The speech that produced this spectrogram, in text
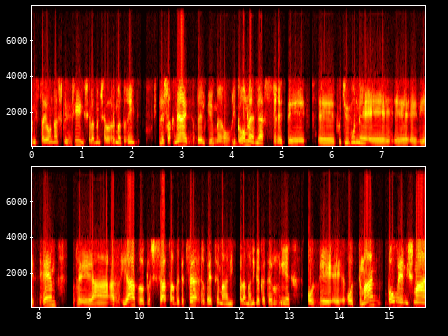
הניסיון השלישי של הממשלה במדריד לשכנע את הבלגים או לגרום להם להסיר את אה, אה, פוג'ימון אה, לידיהם והדחייה הזאת ל-16 בדצמבר בעצם מעניקה למנהיג הקטלוני עוד, עוד זמן. בואו נשמע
